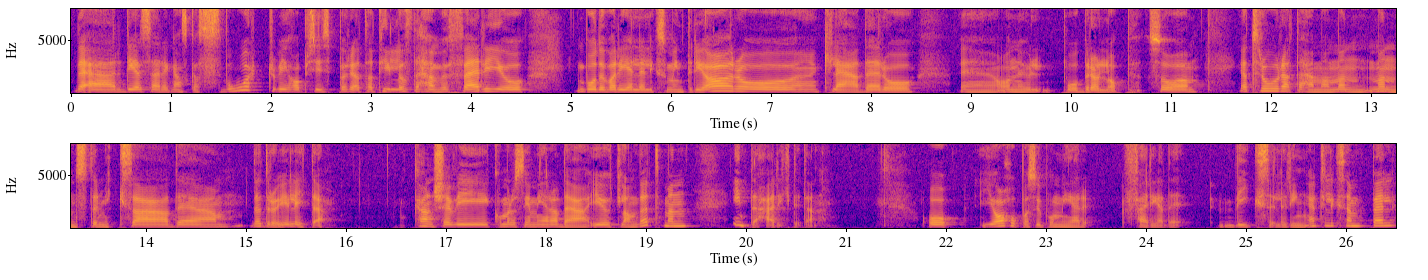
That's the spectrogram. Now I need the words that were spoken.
det är, dels är det ganska svårt. Vi har precis börjat ta till oss det här med färg och både vad det gäller liksom interiör och kläder och, eh, och nu på bröllop. Så jag tror att det här med att mönstermixa, det, det dröjer lite. Kanske vi kommer att se mer av det i utlandet, men inte här riktigt än. Och jag hoppas ju på mer färgade vigselringar till exempel.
